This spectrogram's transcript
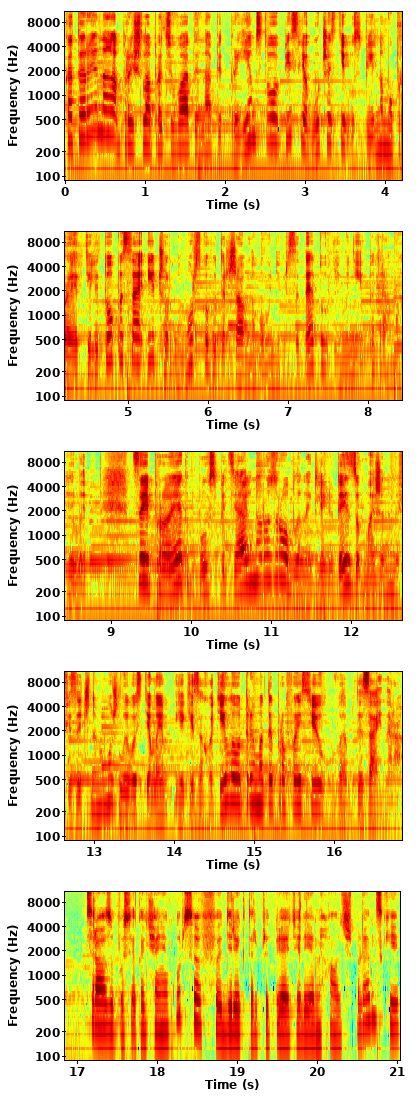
Катерина прийшла працювати на підприємство після участі у спільному проєкті літописа і Чорноморського державного університету імені Петра Могили. Цей проєкт був спеціально розроблений для людей з обмеженими фізичними можливостями, які захотіли отримати професію веб-дизайнера. Сразу после окончания курсов директор предприятия Илья Михайлович Шполянский э,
